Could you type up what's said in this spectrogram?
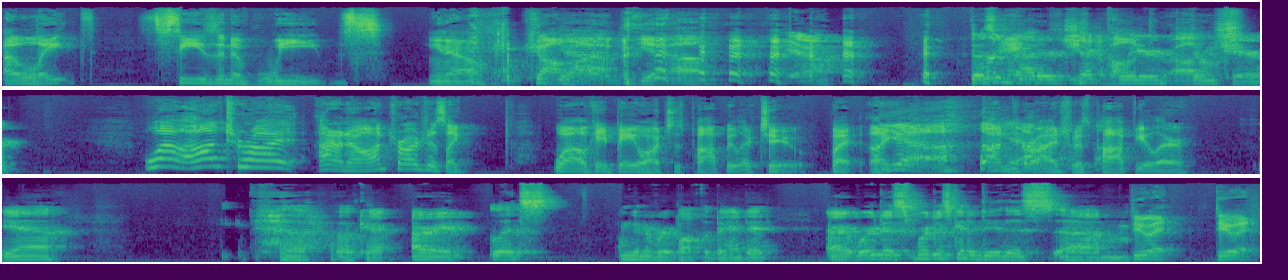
a late season of Weeds. You know, God, yeah. Yeah. Doesn't Or matter. Check cleared. Don't care. Well, Entourage. I don't know. Entourage is like, well, okay, Baywatch is popular too, but like, yeah. Entourage was popular. Yeah. okay. All right. Let's. I'm gonna rip off the band-aid. All right. We're just we're just gonna do this. Um, Do it. Do it.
